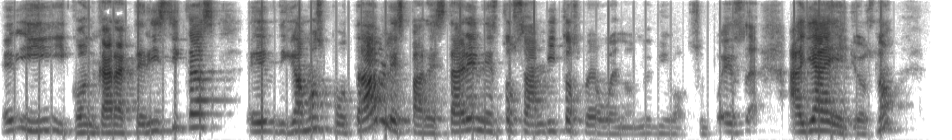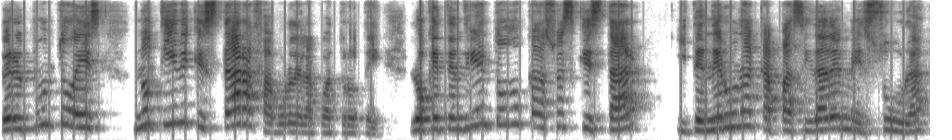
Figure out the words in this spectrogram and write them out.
eh, y, con características, digamos, potables para estar en estos ámbitos, pero bueno, digo, allá ellos, ¿no? Pero el punto es, no tiene que estar a favor de la 4T. Lo que tendría en todo caso es que estar y tener una capacidad de mesura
